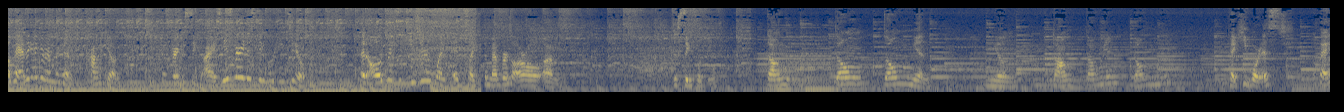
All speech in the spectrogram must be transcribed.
Okay, I think I can remember him. Kang Hyun. He has very distinct eyes. He's very distinct looking too. It always makes it easier when it's like the members are all um distinct looking. Dong Dong Dongmin. Myun. Dong Dongmin? Dongmin? Okay, keyboardist. Okay.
